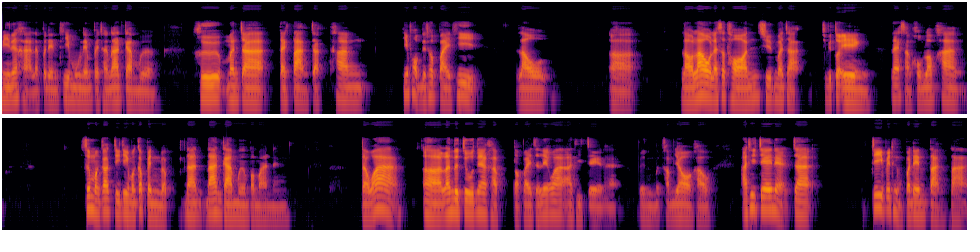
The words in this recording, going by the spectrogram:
มีเนื้อหาและประเด็นที่มุ่งเน้นไปทางด้านการเมือง คือมันจะแตกต่างจากทางฮิปฮอปทั่วไปที่เราเราเล่าและสะท้อนชีวิตมาจากชีวิตตัวเองและสังคมรอบข้าง ซึ่งมันก็จริงๆ มันก็เป็นแบบด้านด้านการเมืองประมาณนึง แต่ว่าลันเดอร์จูดเนี่ยครับ ต่อไปจะเรียกว่า RTJ นะฮะ เป็นคำย่อของเขา RTJ เนี่ยจะ จี้ไปถึงประเด็นต่าง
